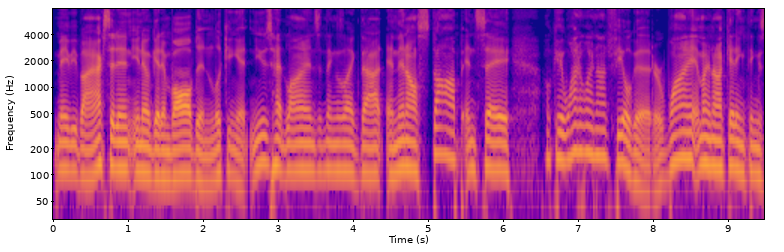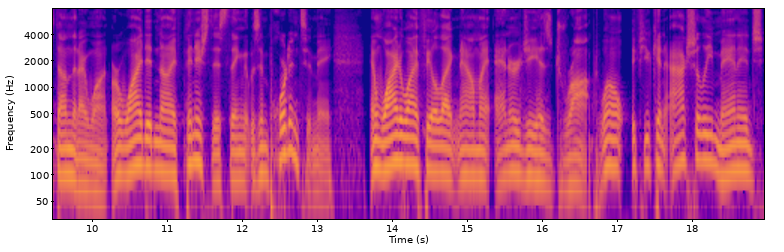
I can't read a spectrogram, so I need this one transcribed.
maybe by accident, you know, get involved in looking at news headlines and things like that. And then I'll stop and say, okay, why do I not feel good? Or why am I not getting things done that I want? Or why didn't I finish this thing that was important to me? And why do I feel like now my energy has dropped? Well, if you can actually manage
